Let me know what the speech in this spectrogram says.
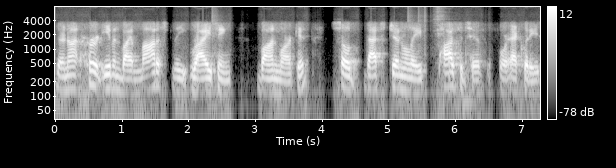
they're not hurt even by a modestly rising bond market. So that's generally positive for equities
